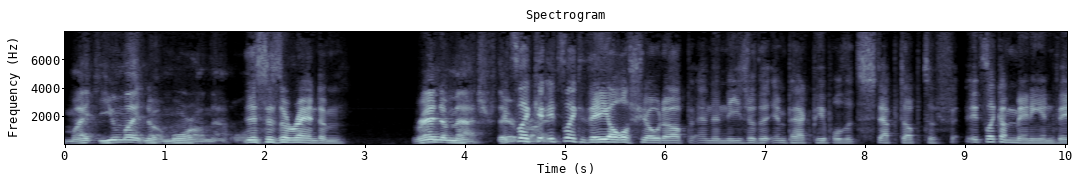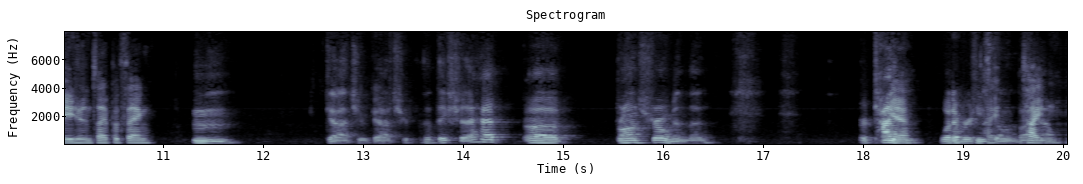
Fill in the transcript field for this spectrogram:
Mike, you might know more on that one. This is a random. random match. There, it's like Brian. it's like they all showed up, and then these are the Impact people that stepped up to. F- it's like a mini invasion type of thing. Mm. Got you, got you. That they should have had uh Braun Strowman then. Or Titan, whatever he's going by Titan.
